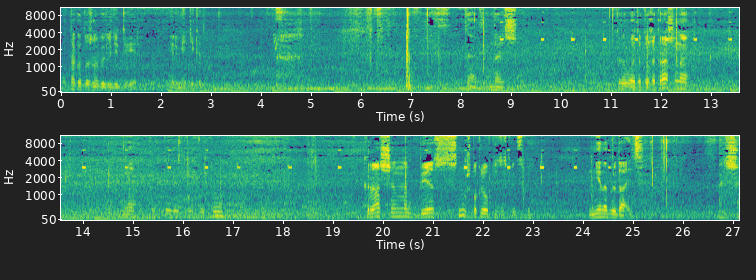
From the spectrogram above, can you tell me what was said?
Вот так вот должна выглядеть дверь. Герметик это. Так, дальше. Крыло это тоже крашеное. Да. Крашено без, ну, шпаклевки здесь, в принципе, не наблюдается. Дальше.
